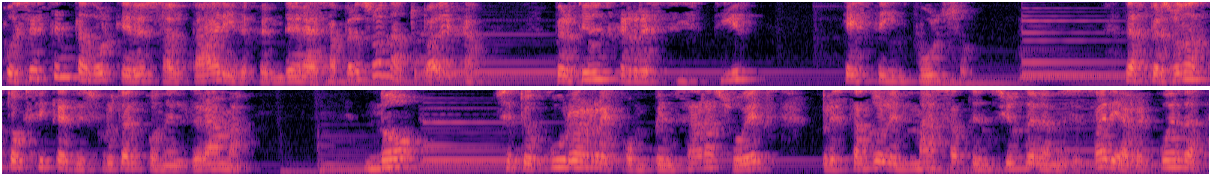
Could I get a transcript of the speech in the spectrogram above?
pues es tentador querer saltar y defender a esa persona, a tu pareja, pero tienes que resistir este impulso. Las personas tóxicas disfrutan con el drama. No se te ocurra recompensar a su ex prestándole más atención de la necesaria. Recuerda,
